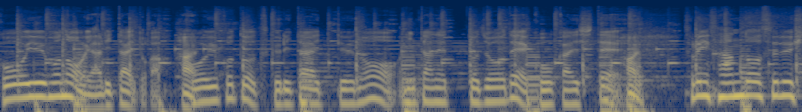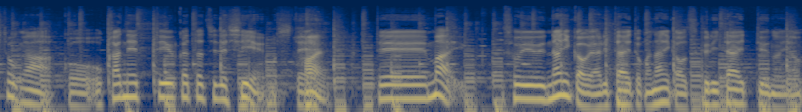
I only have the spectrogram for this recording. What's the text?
こういうものをやりたいとか、はい。こういうことを作りたいっていうのをインターネット上で公開して、はい。それに賛同する人がこうお金っていう形で支援をして、はい。でまあそういう何かをやりたいとか何かを作りたいっていうのには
